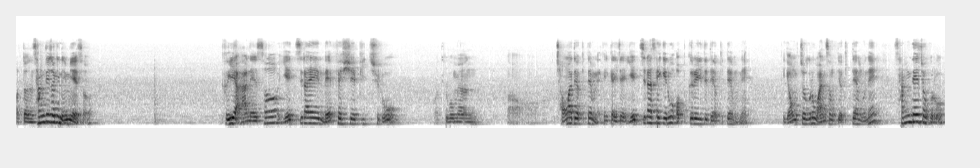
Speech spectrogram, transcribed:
어떤 상대적인 의미에서 그의 안에서 예지라의 네페쉬의 빛으로 어떻게 보면 어, 정화되었기 때문에 그러니까 이제 예지라 세계로 업그레이드 되었기 때문에 영적으로 완성되었기 때문에 상대적으로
